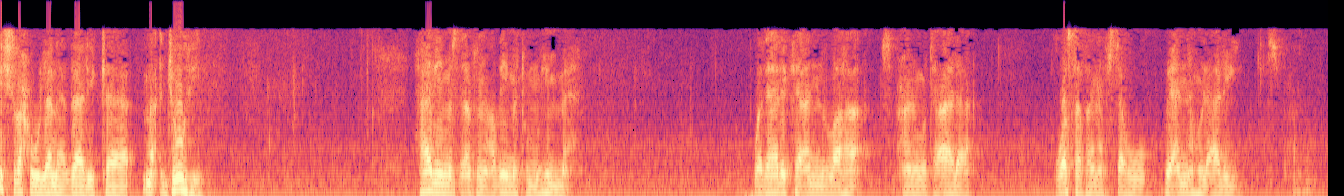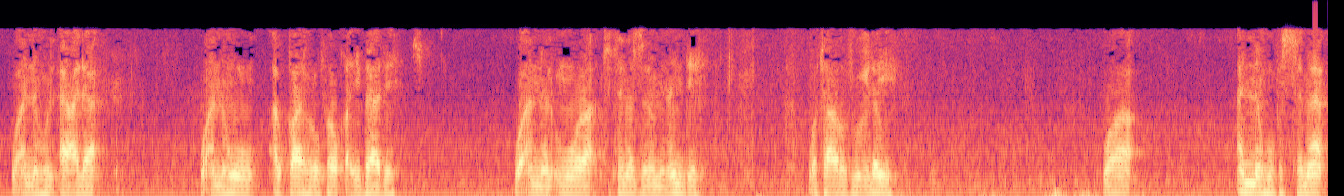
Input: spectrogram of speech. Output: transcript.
اشرحوا لنا ذلك مأجورين. هذه مسألة عظيمة مهمة وذلك أن الله سبحانه وتعالى وصف نفسه بأنه العلي وأنه الأعلى وأنه القاهر فوق عباده وأن الأمور تتنزل من عنده. وتعرج إليه وأنه في السماء.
